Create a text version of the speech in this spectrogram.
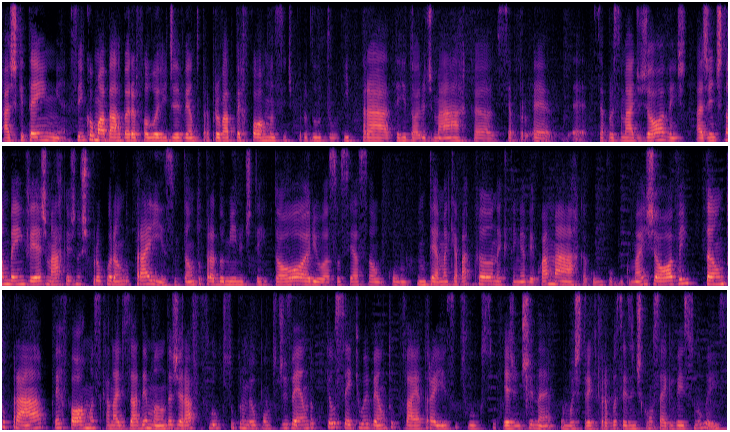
acho que tem, assim como a Bárbara falou ali de evento para provar performance de produto e para território de marca, se, é, é, se aproximar de jovens, a gente também vê as marcas nos procurando para isso, tanto para domínio de território, associação com um tema que é bacana, que tem a ver com a marca, com um público mais jovem, tanto para performance, canalizar demanda, gerar fluxo para o meu ponto de venda, porque eu sei que o evento vai atrair esse fluxo. E a gente, né, eu mostrei aqui para vocês, a gente consegue ver isso no Waze.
